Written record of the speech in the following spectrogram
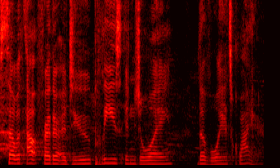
so without further ado, please enjoy the Voyage Choir.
